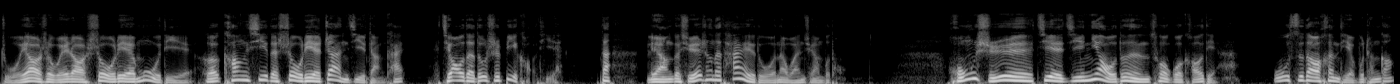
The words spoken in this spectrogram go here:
主要是围绕狩猎目的和康熙的狩猎战绩展开，教的都是必考题，但两个学生的态度那完全不同。红石借机尿遁，错过考点。乌思道恨铁不成钢，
